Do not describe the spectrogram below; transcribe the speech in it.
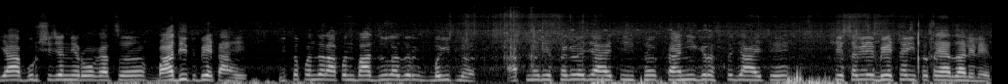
या बुरशीजन्य रोगाचं बाधित बेट आहे. इथं पण जर आपण बाजूला जर बघितलं आतमध्ये सगळं जे आहे ते इथं कानीग्रस्त जे आहे ते हे सगळे बेट इथं तयार झालेले आहेत.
